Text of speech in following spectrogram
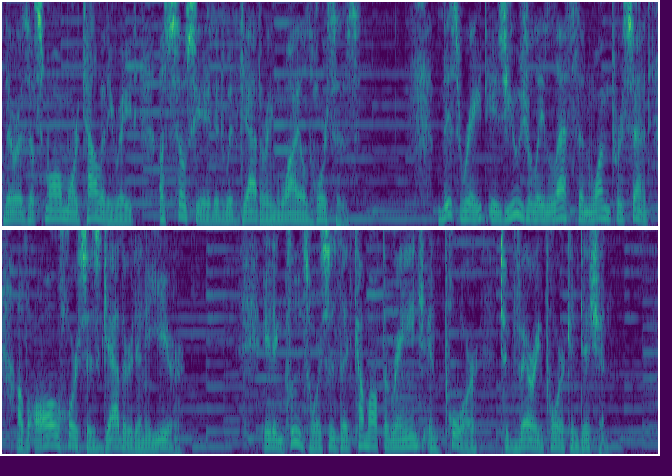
there is a small mortality rate associated with gathering wild horses. This rate is usually less than 1% of all horses gathered in a year. It includes horses that come off the range in poor to very poor condition.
